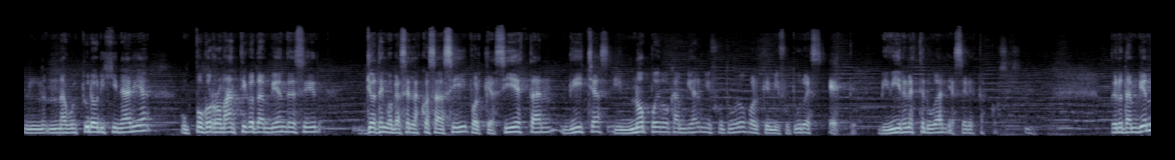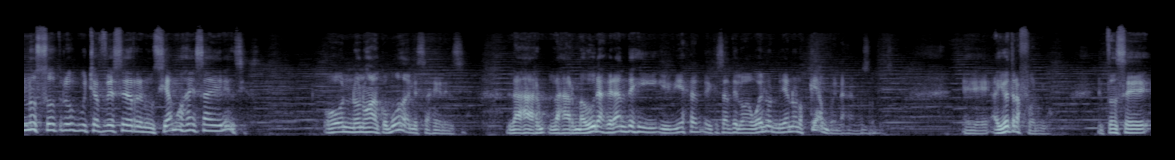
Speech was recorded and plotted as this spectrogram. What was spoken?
en una cultura originaria, un poco romántico también decir, yo tengo que hacer las cosas así porque así están dichas y no puedo cambiar mi futuro porque mi futuro es este, vivir en este lugar y hacer estas cosas. Pero también nosotros muchas veces renunciamos a esas herencias o no nos acomodan esas herencias. Las, las armaduras grandes y, y, viejas quizás de los abuelos ya no nos quedan buenas a nosotros. Eh, hay otra forma. Entonces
